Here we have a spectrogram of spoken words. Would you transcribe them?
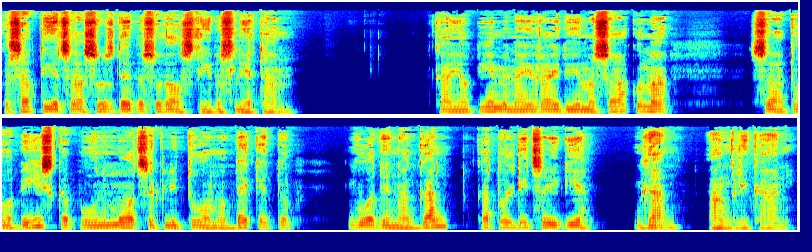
kas attiecās uz debesu valstības lietām. Kā jau pieminēju raidījuma sākumā, svēto bīskapu un mocekļi Tomu Beketu godina gan katoļticīgie, gan anglikāņi.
